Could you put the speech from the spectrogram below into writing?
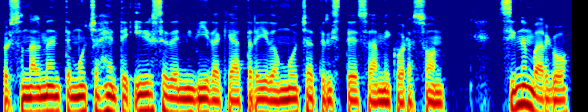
personalmente mucha gente irse de mi vida que ha traído mucha tristeza a mi corazón. Sin embargo,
